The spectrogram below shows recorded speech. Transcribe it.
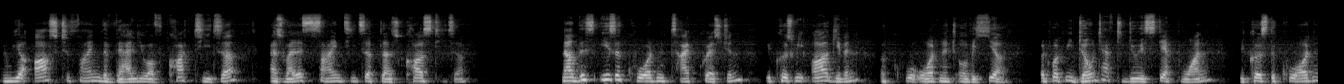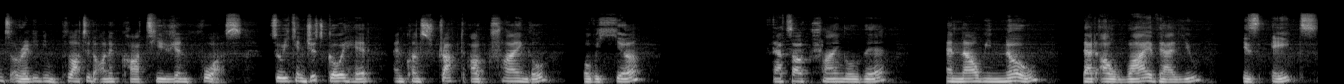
and we are asked to find the value of cot theta as well as sine theta plus cos theta. Now this is a coordinate type question because we are given a coordinate over here. But what we don't have to do is step 1 because the coordinates already been plotted on a Cartesian for us. So we can just go ahead and construct our triangle over here. That's our triangle there. And now we know that our y value is 8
